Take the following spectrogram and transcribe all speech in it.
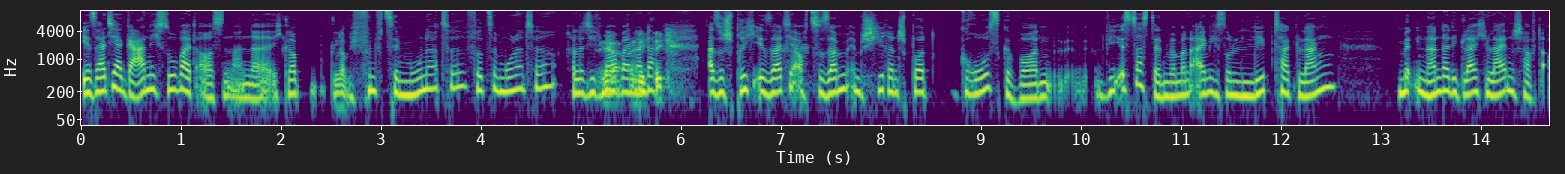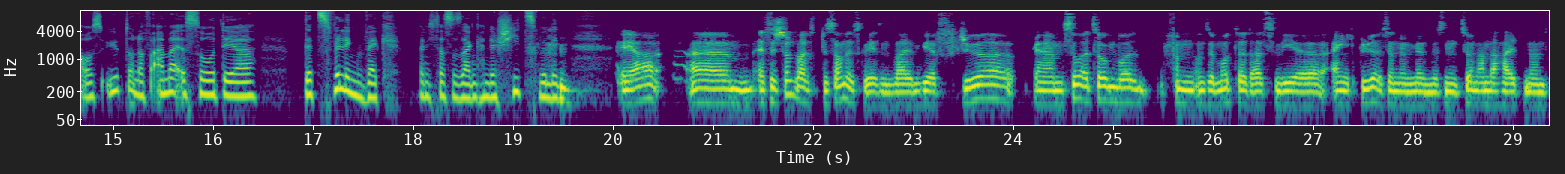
Ihr seid ja gar nicht so weit auseinander. Ich glaube, glaube ich, 15 Monate, 14 Monate, relativ nah ja, beieinander. Richtig. Also sprich, ihr seid ja auch zusammen im Skirennsport groß geworden. Wie ist das denn, wenn man eigentlich so einen Lebtag lang miteinander die gleiche Leidenschaft ausübt und auf einmal ist so der, der Zwilling weg? Wenn ich das so sagen kann, der Skizwilling. Ja, ähm, es ist schon was Besonderes gewesen, weil wir früher ähm, so erzogen wurden von unserer Mutter, dass wir eigentlich Brüder sind und wir müssen zueinander halten und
